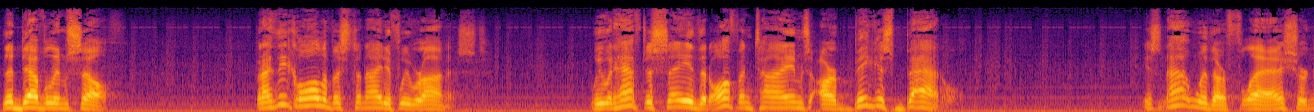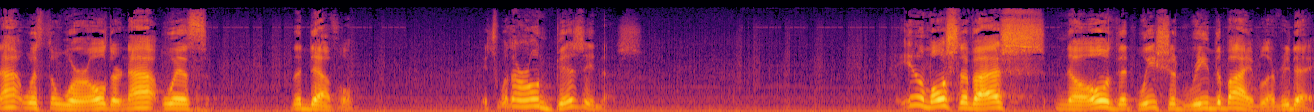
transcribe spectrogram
the devil himself. But I think all of us tonight, if we were honest, we would have to say that oftentimes our biggest battle is not with our flesh or not with the world or not with the devil. It's with our own busyness. You know, most of us know that we should read the Bible every day.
